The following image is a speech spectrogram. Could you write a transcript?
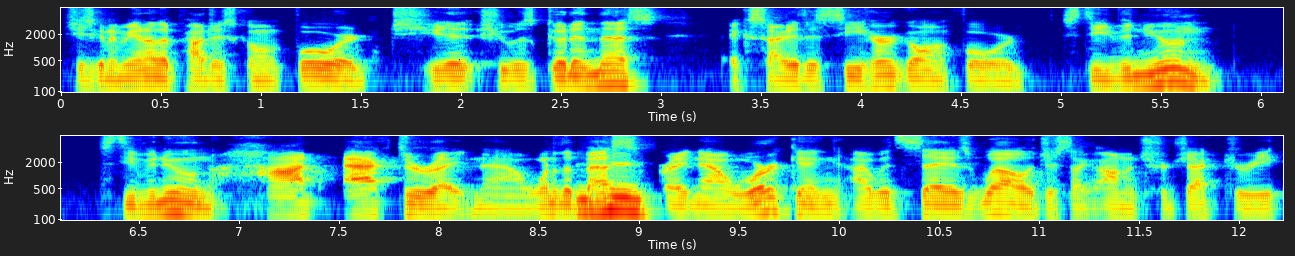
she's going to be in other projects going forward. She she was good in this. Excited to see her going forward. Steven Yeun, Steven Yeun, hot actor right now, one of the best mm-hmm. right now working, I would say as well, just like on a trajectory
